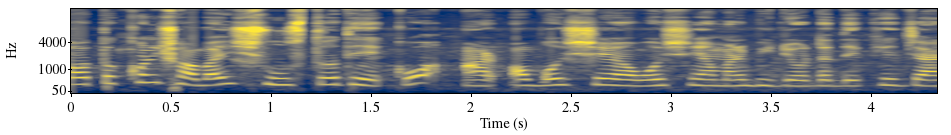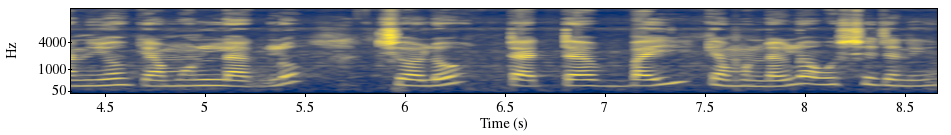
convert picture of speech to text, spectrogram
ততক্ষণ সবাই সুস্থ থেকো আর অবশ্যই অবশ্যই আমার ভিডিওটা দেখে জানিও কেমন লাগল। চলো, টাটা বাই কেমন লাগল অবশ্যই জানিও।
